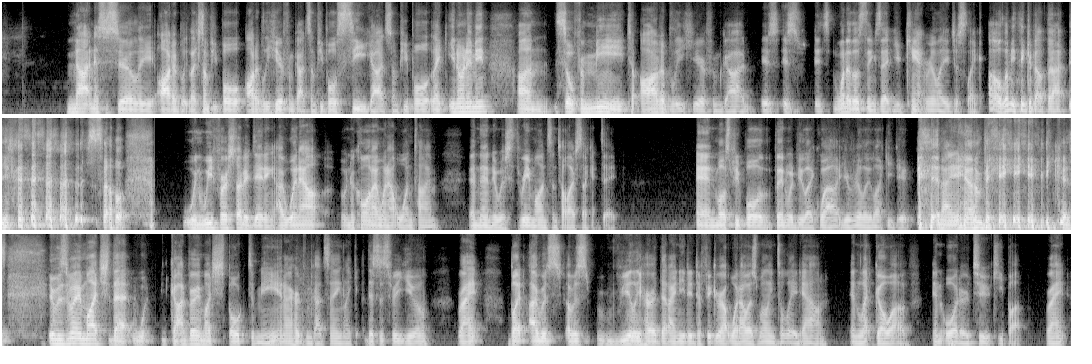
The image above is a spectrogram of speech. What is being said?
not necessarily audibly like some people audibly hear from god some people see god some people like you know what i mean? Um so for me to audibly hear from god is is it's one of those things that you can't really just like oh let me think about that. So when we first started dating i went out nicole and i went out one time and then it was three months until our second date. And most people then would be like wow you're really lucky dude. And i am because it was very much that God very much spoke to me, and I heard from God saying, like, this is for you, right? But I was I was really heard that I needed to figure out what I was willing to lay down and let go of in order to keep up, right?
